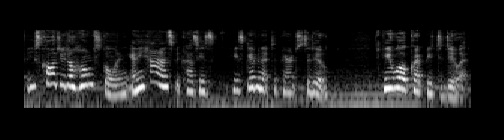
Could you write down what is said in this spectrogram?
he's called you to homeschooling, and He has because He's He's given it to parents to do. He will equip you to do it.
